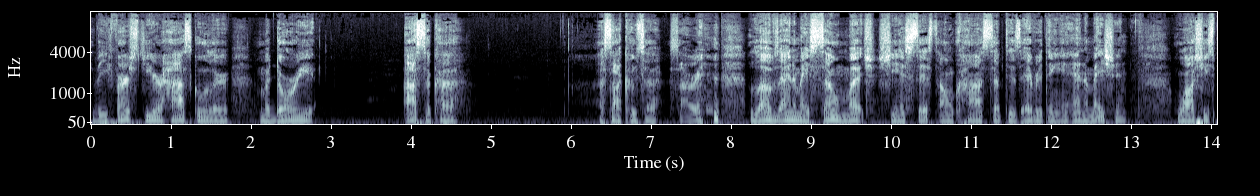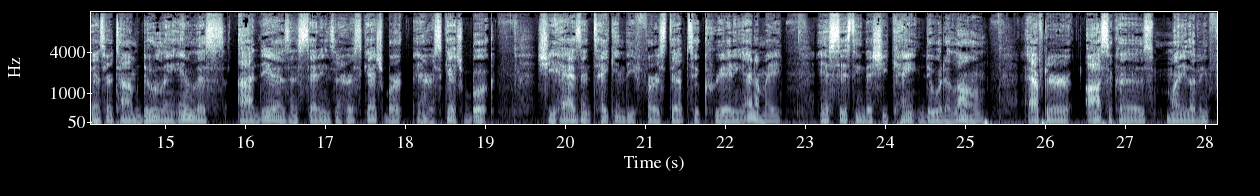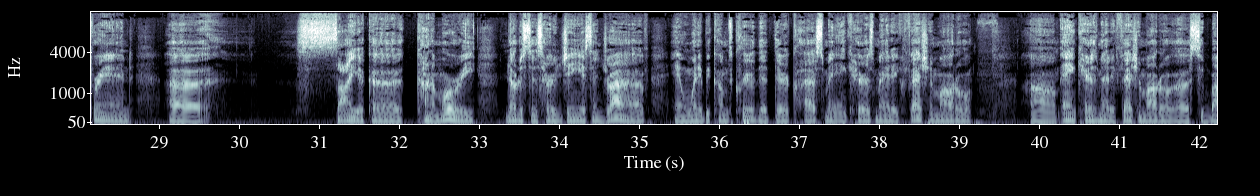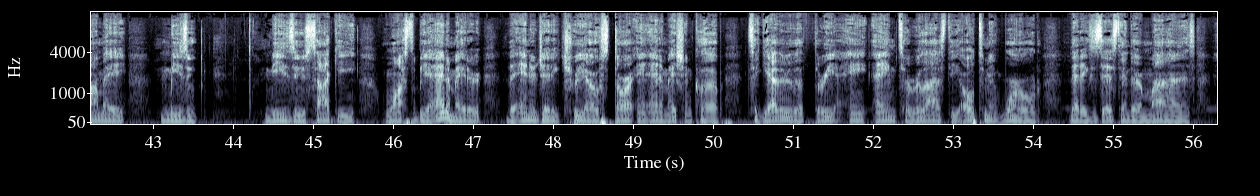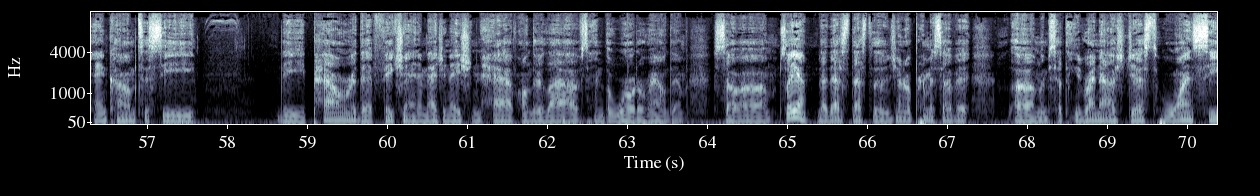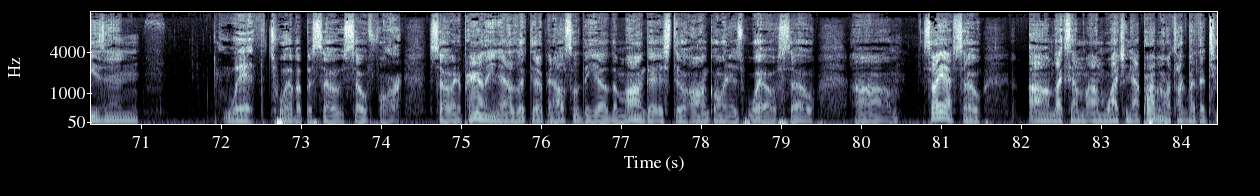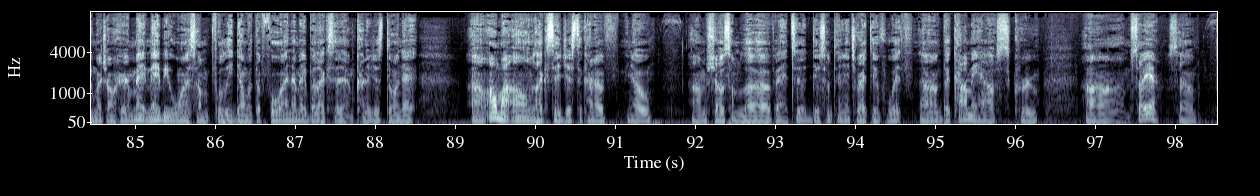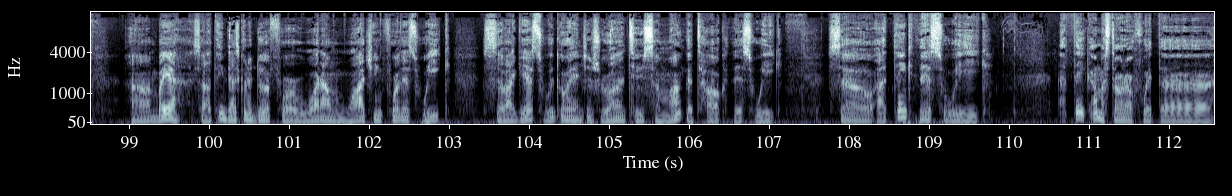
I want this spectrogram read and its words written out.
the first year high schooler Midori Asaka Asakusa, sorry, loves anime so much she insists on concept is everything in animation. While she spends her time doodling endless ideas and settings in her sketchbook, in her sketchbook, she hasn't taken the first step to creating anime, insisting that she can't do it alone. After Asuka's money-loving friend, uh, Sayaka Kanamori notices her genius and drive, and when it becomes clear that their classmate and charismatic fashion model um, and charismatic fashion model uh, Tsubame Mizu, Mizusaki wants to be an animator, the energetic trio start an animation club. Together, the three aim to realize the ultimate world that exist in their minds and come to see the power that fiction and imagination have on their lives and the world around them. So, uh, so yeah, that, that's that's the general premise of it. Um, let me see. I think right now it's just one season with 12 episodes so far. So, and apparently, I looked it up, and also the uh, the manga is still ongoing as well. So, um, so yeah, so um, like said, I'm, I'm watching. I probably won't talk about that too much on here. Maybe, maybe once I'm fully done with the full anime. But like I said, I'm kind of just doing that um, on my own. Like I said, just to kind of you know um, show some love and to do something interactive with um, the Kami House crew. Um, so yeah, so um, but yeah, so I think that's gonna do it for what I'm watching for this week. So I guess we go ahead and just roll into some manga talk this week. So I think this week I think I'm gonna start off with. Uh,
